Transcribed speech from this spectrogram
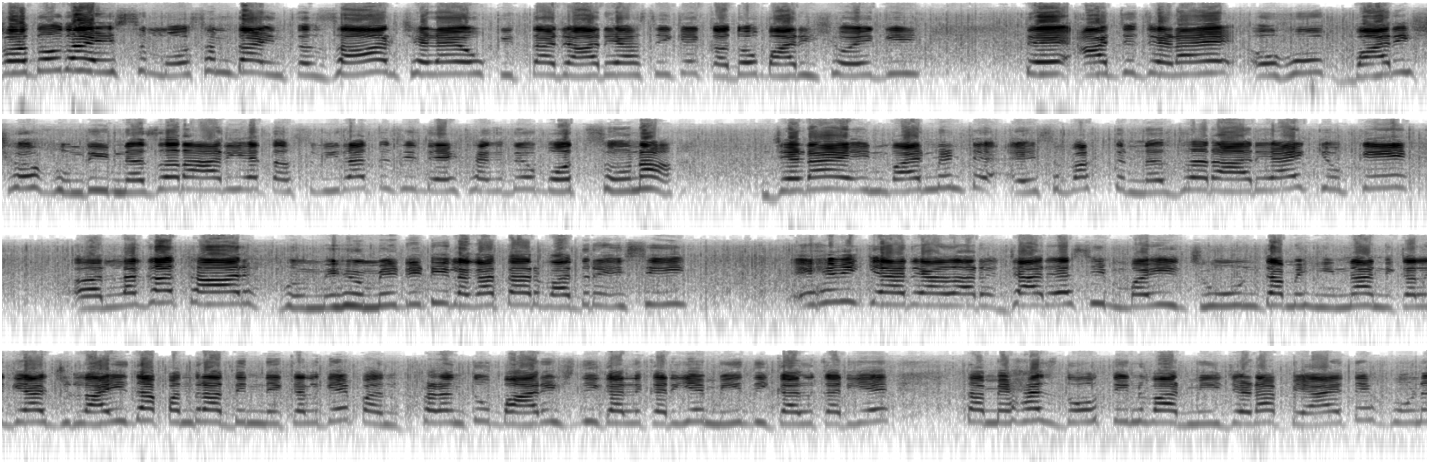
ਕਦੋਂ ਦਾ ਇਸ ਮੌਸਮ ਦਾ ਇੰਤਜ਼ਾਰ ਜਿਹੜਾ ਹੈ ਉਹ ਕੀਤਾ ਜਾ ਰਿਹਾ ਸੀ ਕਿ ਕਦੋਂ ਬਾਰਿਸ਼ ਹੋਏਗੀ? ਤੇ ਅੱਜ ਜਿਹੜਾ ਹੈ ਉਹ ਬਾਰਿਸ਼ ਹੁੰਦੀ ਨਜ਼ਰ ਆ ਰਹੀ ਹੈ। ਤਸਵੀਰਾਂ ਤੁਸੀਂ ਦੇਖ ਸਕਦੇ ਹੋ। ਬਹੁਤ ਸੋਹਣਾ ਜਿਹੜਾ ਹੈ এনवायरमेंट ਇਸ ਵਕਤ ਨਜ਼ਰ ਆ ਰਿਹਾ ਹੈ ਕਿਉਂਕਿ ਲਗਾਤਾਰ ਹਿਊਮਿਡਿਟੀ ਲਗਾਤਾਰ ਵੱਧ ਰਹੀ ਸੀ। ਇਹ ਵੀ ਕਿਹਾ ਜਾ ਰਿਹਾ ਸੀ ਮਈ, ਜੂਨ ਦਾ ਮਹੀਨਾ ਨਿਕਲ ਗਿਆ, ਜੁਲਾਈ ਦਾ 15 ਦਿਨ ਨਿਕਲ ਗਏ, ਪੰ- ਪਰੰਤੂ ਬਾਰਿਸ਼ ਦੀ ਗੱਲ ਕਰੀਏ, ਮੀਂਹ ਦੀ ਗੱਲ ਕਰੀਏ, ਤਾਂ ਮਹਿਜ਼ ਦੋ ਤਿੰਨ ਵਾਰ ਮੀਂਹ ਜਿਹੜਾ ਪਿਆ ਹੈ ਤੇ ਹੁਣ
